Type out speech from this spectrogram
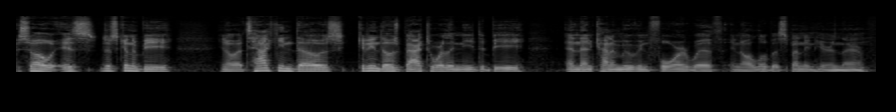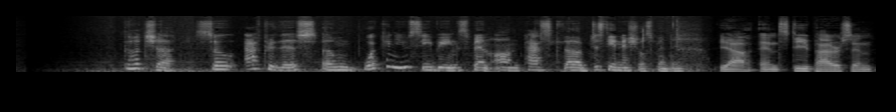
so it's just going to be, you know, attacking those, getting those back to where they need to be, and then kind of moving forward with, you know, a little bit of spending here and there. Gotcha. So after this, um, what can you see being spent on past the, just the initial spending? Yeah, and Steve Patterson,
